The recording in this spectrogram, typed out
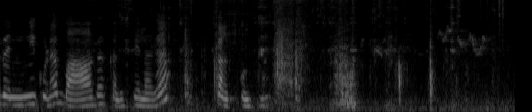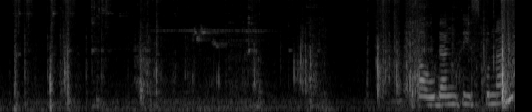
ఇవన్నీ కూడా బాగా కలిసేలాగా కలుపుకుంటున్నాం పౌడర్ తీసుకున్నాను.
